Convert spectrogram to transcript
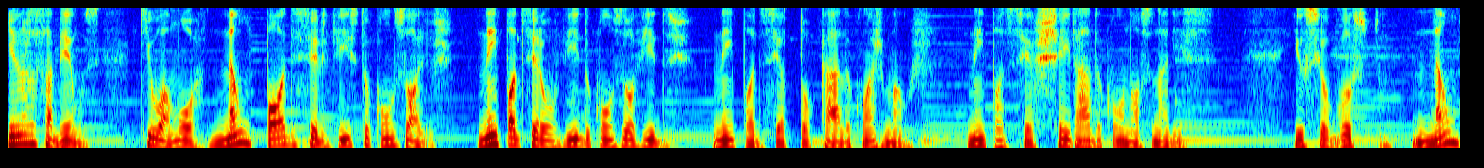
e nós já sabemos que o amor não pode ser visto com os olhos, nem pode ser ouvido com os ouvidos, nem pode ser tocado com as mãos, nem pode ser cheirado com o nosso nariz. E o seu gosto não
